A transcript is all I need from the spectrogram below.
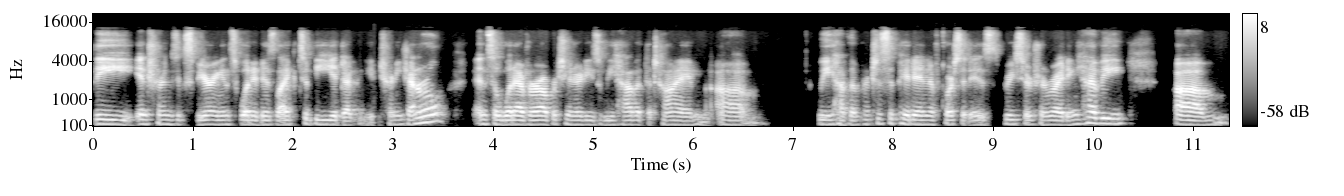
the interns experience what it is like to be a deputy attorney general. And so whatever opportunities we have at the time, um, we have them participate in. Of course, it is research and writing heavy. Um,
